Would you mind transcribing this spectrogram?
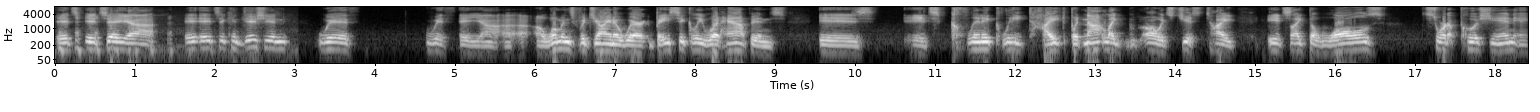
it's it's a uh, it, it's a condition with with a, uh, a a woman's vagina where basically what happens is it's clinically tight, but not like oh, it's just tight. It's like the walls sort of push in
